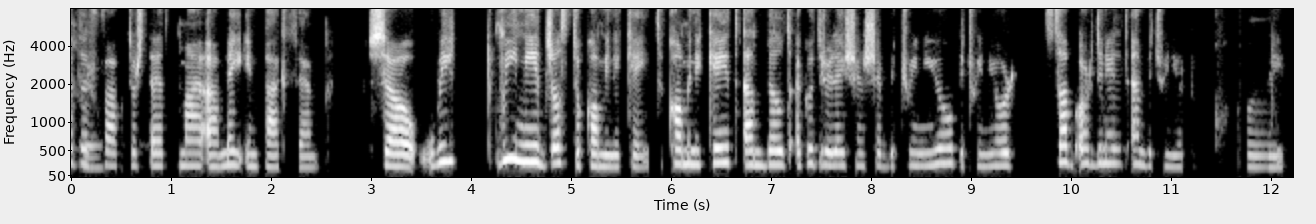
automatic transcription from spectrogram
other okay. factors that may, uh, may impact them so we we need just to communicate communicate and build a good relationship between you between your subordinate and between your colleague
